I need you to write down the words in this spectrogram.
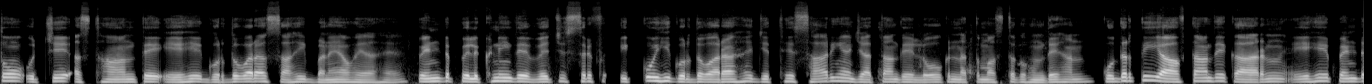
ਤੋਂ ਉੱਚੇ ਅਸਥਾਨ ਤੇ ਇਹ ਗੁਰਦੁਆਰਾ ਸਾਹਿਬ ਬਣਿਆ ਹੋਇਆ ਹੈ। ਪਿੰਡ ਪਿਲਖਣੀ ਦੇ ਵਿੱਚ ਸਿਰਫ ਇੱਕੋ ਹੀ ਗੁਰਦੁਆਰਾ ਹੈ, ਜਿੱਥੇ ਸਾਰੀਆਂ ਜਾਤਾਂ ਦੇ ਲੋਕ ਨਤਮਸਤਕ ਹੁੰਦੇ ਹਨ। ਕੁਦਰਤੀ ਆਫਤਾਂ ਦੇ ਕਾਰਨ ਇਹ ਪਿੰਡ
